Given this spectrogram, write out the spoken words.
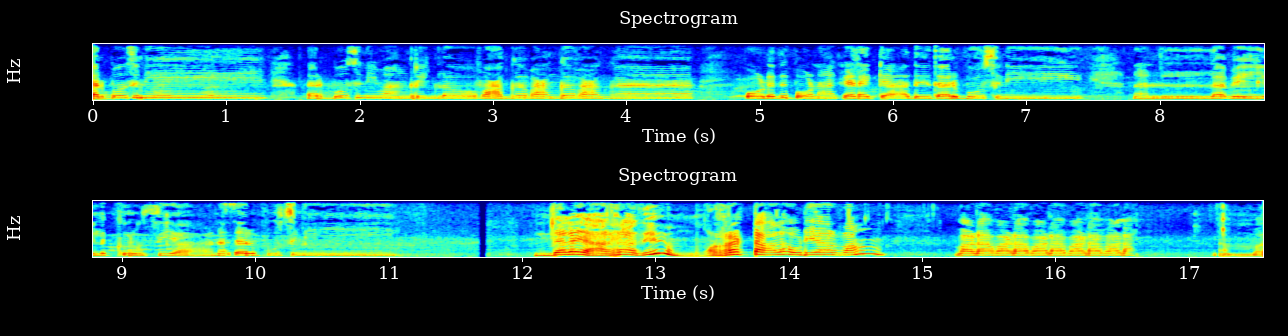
தர்பூசணி. தர்பூசணி வாங்குறீங்களோ? வாங்க வாங்க வாங்க. பொழுது போனா கிடைக்காது தர்பூசணி. நல்ல வெயிலுக்கு ருசியான தர்பூசணி. இதெல்லாம் யாராவது முரட்டால ஒடியாடுறான். வாடா வாடா வாடா வாடா வாடா. நம்ம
